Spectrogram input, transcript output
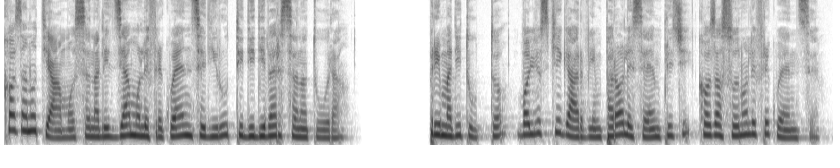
Cosa notiamo se analizziamo le frequenze di rutti di diversa natura? Prima di tutto, voglio spiegarvi in parole semplici cosa sono le frequenze.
